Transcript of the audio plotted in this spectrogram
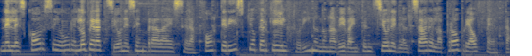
Nelle scorse ore l'operazione sembrava essere a forte rischio perché il Torino non aveva intenzione di alzare la propria offerta,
